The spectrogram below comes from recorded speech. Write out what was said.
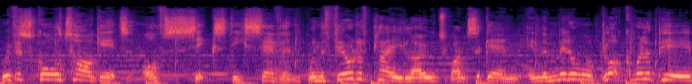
with a score target of 67. When the field of play loads once again, in the middle a block will appear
